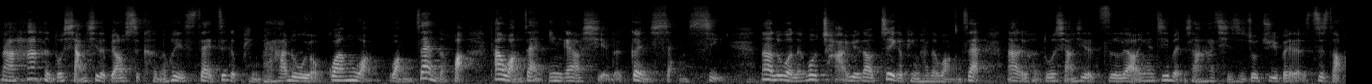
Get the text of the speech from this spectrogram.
那它很多详细的标示可能会在这个品牌，它如果有官网网站的话，它网站应该要写的更详细。那如果能够查阅到这个品牌的网站，那有很多详细的资料，应该基本上它其实就具备了至少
